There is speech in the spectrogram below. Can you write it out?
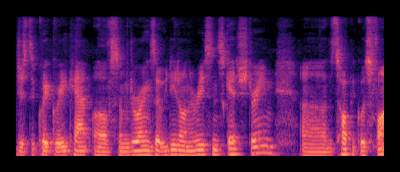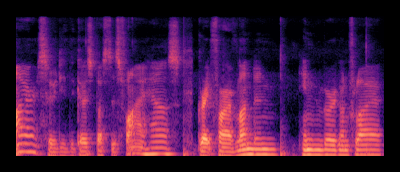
Just a quick recap of some drawings that we did on the recent sketch stream. Uh, the topic was fire, so we did the Ghostbusters Firehouse, Great Fire of London, Hindenburg on fire,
